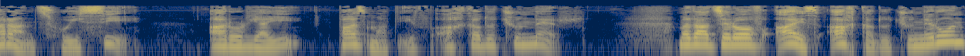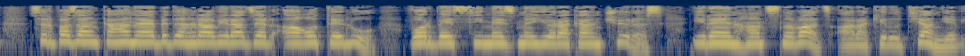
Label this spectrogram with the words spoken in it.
առանց հույսի։ Արորիայի բազմատիվ աղքատություններ Մտածելով այս աղքատություններուն, Սրբազան քահանայապետը հրավիրած էր աղոթելու, որբեսի մեզ մե յուրաքանչյուրս իրեն հանցնված առաքելության եւ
